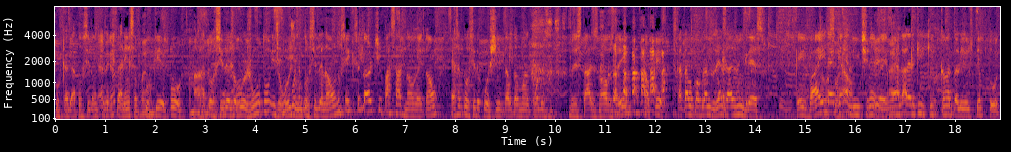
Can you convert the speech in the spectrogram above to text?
Porque a torcida ontem fez a diferença. Porque, pô, Foi a torcida jogou junto e se Jogou não fosse junto. a torcida não, não sei que esse cara tinha passado não, velho. Então, essa torcida coxinha que tava tomando conta dos, dos estádios novos aí, não, porque os caras estavam cobrando 200 reais o ingresso. Quem vai né, que é surreal. elite, né, velho? Não é a galera que, que canta ali o tempo todo.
